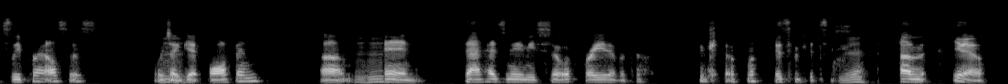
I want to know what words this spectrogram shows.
sleep paralysis, which I Mm. get often. Um, hmm and that has made me so afraid of a coma because if it's, yeah um, you know,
